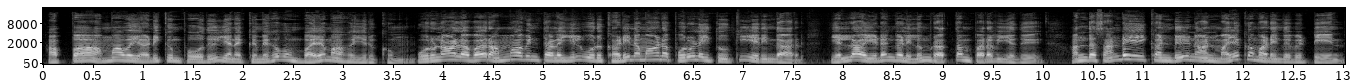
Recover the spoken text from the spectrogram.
அப்பா அம்மாவை அடிக்கும் போது எனக்கு மிகவும் பயமாக இருக்கும். ஒரு நாள் அவர் அம்மாவின் தலையில் ஒரு கடினமான பொருளை தூக்கி எறிந்தார். எல்லா இடங்களிலும் ரத்தம் பரவியது. அந்த சண்டையைக் கண்டு நான் மயக்கம் அடைந்து விட்டேன்.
